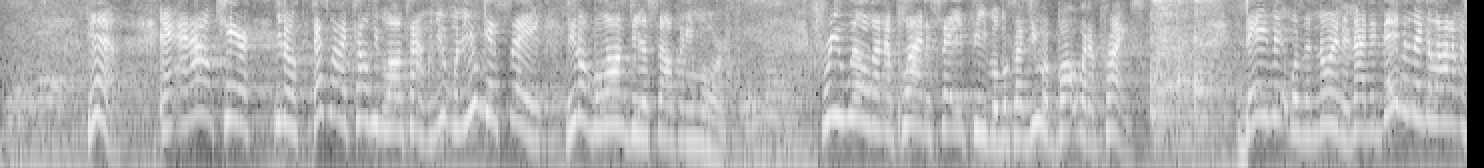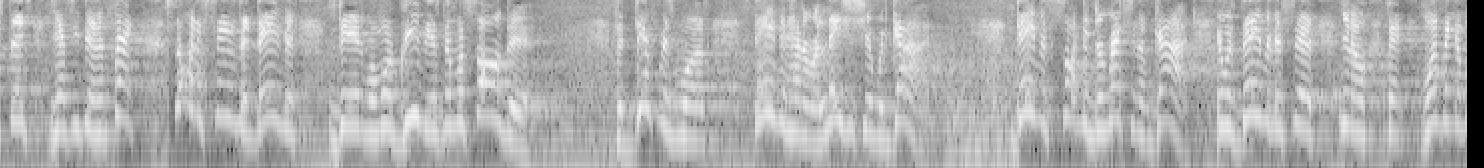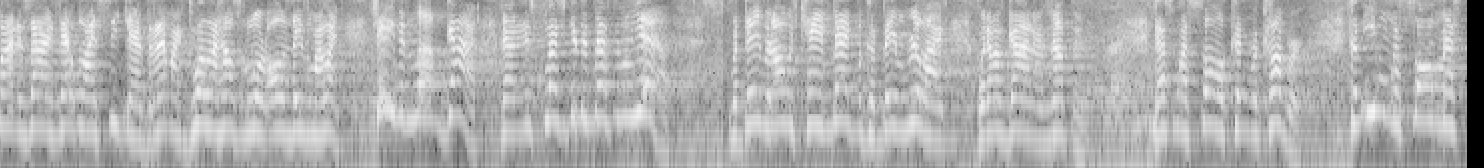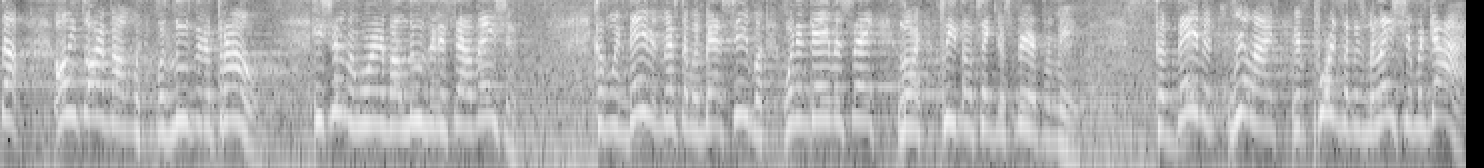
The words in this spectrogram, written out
Yeah. And, and, I don't care, you know, that's why I tell people all the time when you when you get saved, you don't belong to yourself anymore. Free will doesn't apply to save people because you were bought with a price. David was anointed. Now, did David make a lot of mistakes? Yes, he did. In fact, some of the sins that David did were more grievous than what Saul did. The difference was David had a relationship with God. David sought the direction of God. It was David that said, you know, that one thing about desire, that will I seek after, that I might dwell in the house of the Lord all the days of my life. David loved God. Now, did his flesh get the best of him? Yeah. But David always came back because David realized without God I'm nothing. That's why Saul couldn't recover. Because even when Saul messed up, all he thought about was losing the throne. He should have been worrying about losing his salvation. Because when David messed up with Bathsheba, what did David say? Lord, please don't take your spirit from me. Because David realized the importance of his relationship with God.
